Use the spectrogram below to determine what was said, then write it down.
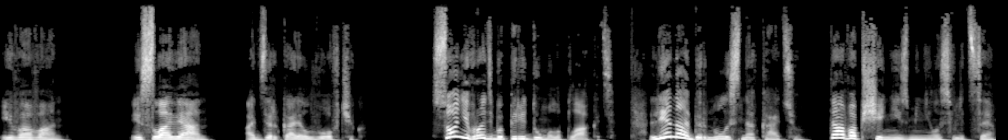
И Вован. И славян, — отзеркалил Вовчик. Соня вроде бы передумала плакать. Лена обернулась на Катю. Та вообще не изменилась в лице.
